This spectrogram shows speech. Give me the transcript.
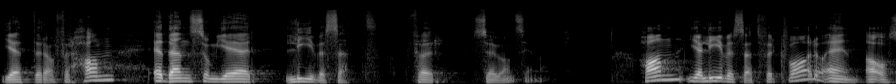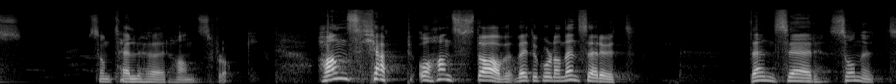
gjetere. For han er den som gir livet sitt for sauene sine. Han gir livet sitt for hver og en av oss som tilhører hans flokk. Hans kjepp og hans stav, vet du hvordan den ser ut? Den ser sånn ut.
